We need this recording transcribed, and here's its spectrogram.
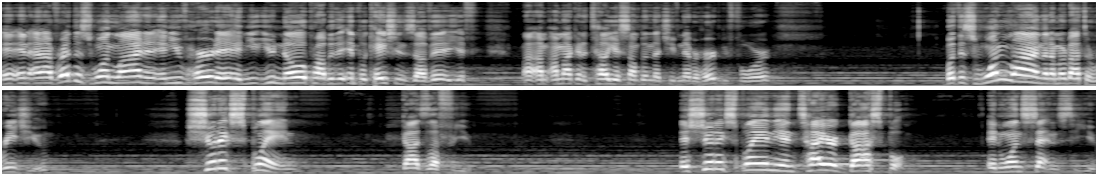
and, and, I've read this one line, and, and you've heard it, and you, you know probably the implications of it. If, I'm not going to tell you something that you've never heard before. But this one line that I'm about to read you should explain God's love for you. It should explain the entire gospel in one sentence to you.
